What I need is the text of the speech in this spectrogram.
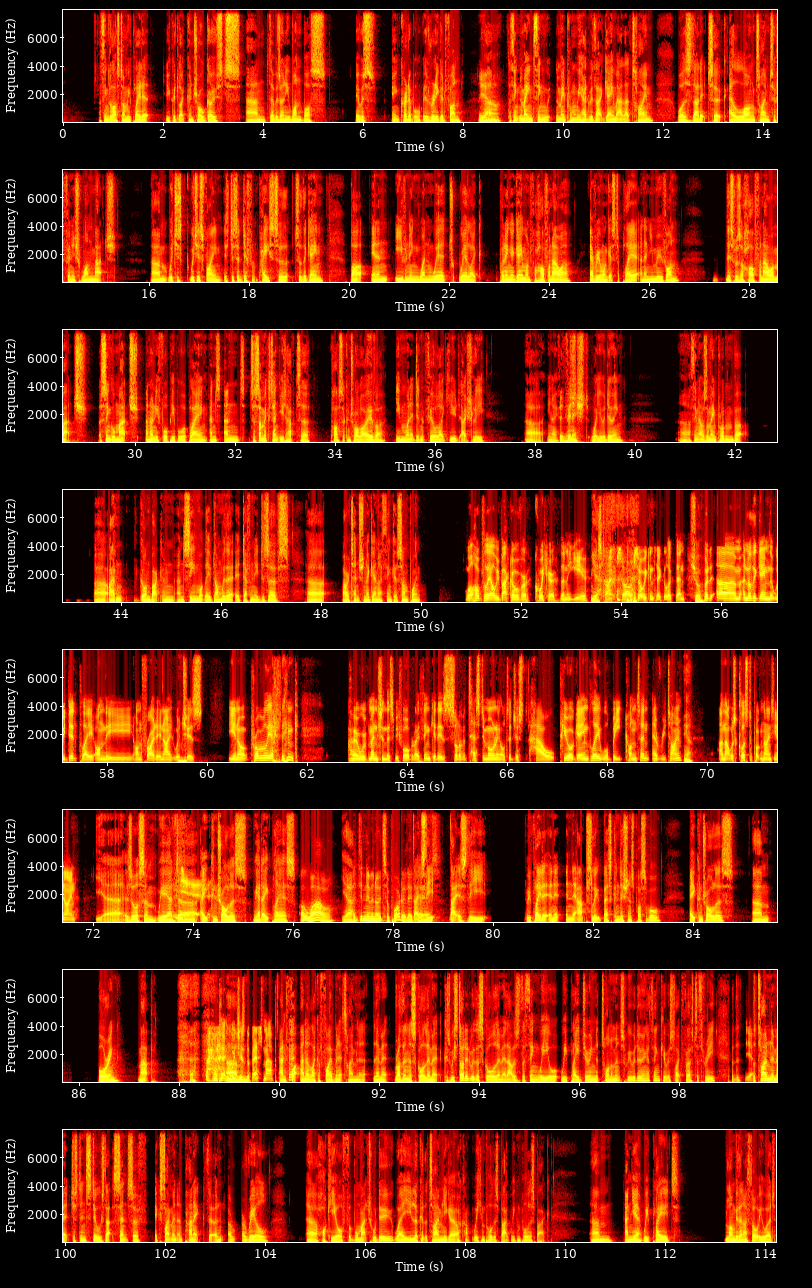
I think the last time we played it, you could like control ghosts, and there was only one boss. It was incredible. It was really good fun. Yeah. Um, I think the main thing, the main problem we had with that game at that time was that it took a long time to finish one match, um, which is which is fine. It's just a different pace to to the game. But in an evening when we're tr- we're like putting a game on for half an hour, everyone gets to play it, and then you move on. This was a half an hour match, a single match, and only four people were playing, and and to some extent you'd have to pass the controller over, even when it didn't feel like you'd actually uh, you know, Finished. finished, what you were doing. Uh, I think that was the main problem, but uh, I haven't gone back and, and seen what they've done with it. It definitely deserves uh, our attention again. I think at some point. Well, hopefully, I'll be back over quicker than a year Yeah. this time, so so we can take a look then. Sure. But um, another game that we did play on the on Friday night, which is, you know, probably I think I mean, we've mentioned this before, but I think it is sort of a testimonial to just how pure gameplay will beat content every time, yeah. and that was Clusterpuck '99. Yeah, it was awesome. We had uh, eight controllers. We had eight players. oh wow! Yeah, I didn't even know it supported eight that is players. the that is the we played it in it in the absolute best conditions possible. Eight controllers, um, boring map, which is the best map. and fi- and a, like a five minute time li- limit rather than a score limit because we started with a score limit. That was the thing we we played during the tournaments we were doing. I think it was like first to three, but the Yeah. the time limit just instills that sense of excitement and panic that a, a, a real uh, hockey or football match will do, where you look at the time and you go, "I we can pull this back, we can pull this back." Um, and yeah, we played longer than I thought we would,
